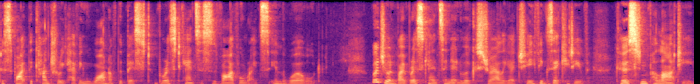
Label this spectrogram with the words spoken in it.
despite the country having one of the best breast cancer survival rates in the world. We're joined by Breast Cancer Network Australia Chief Executive Kirsten Pilatti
